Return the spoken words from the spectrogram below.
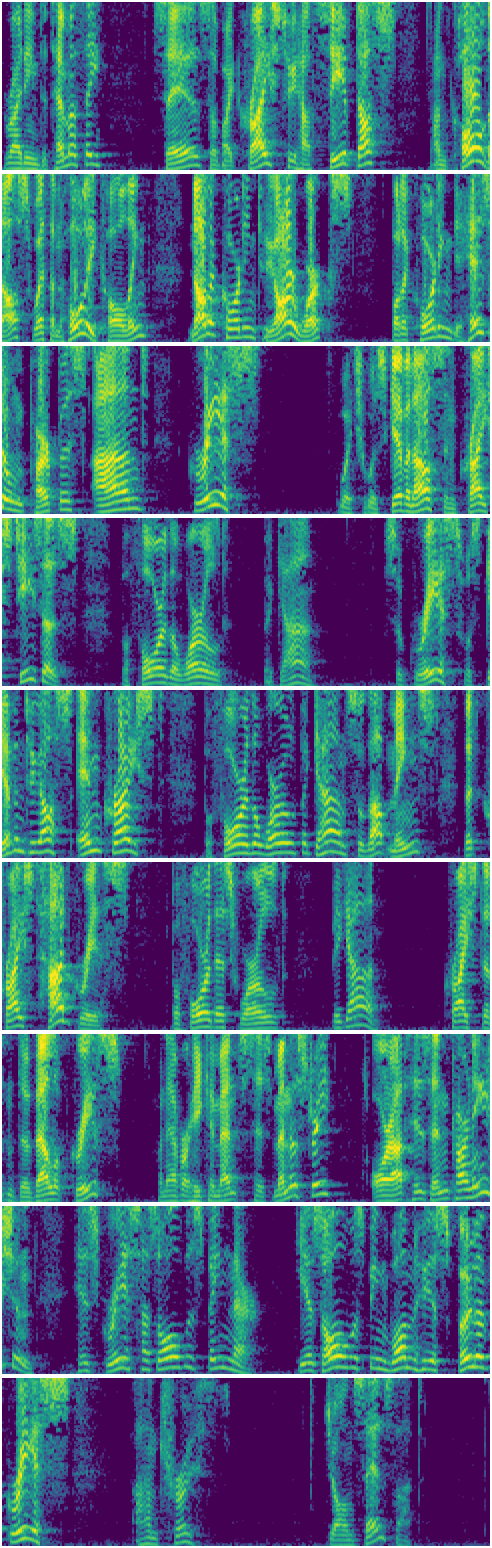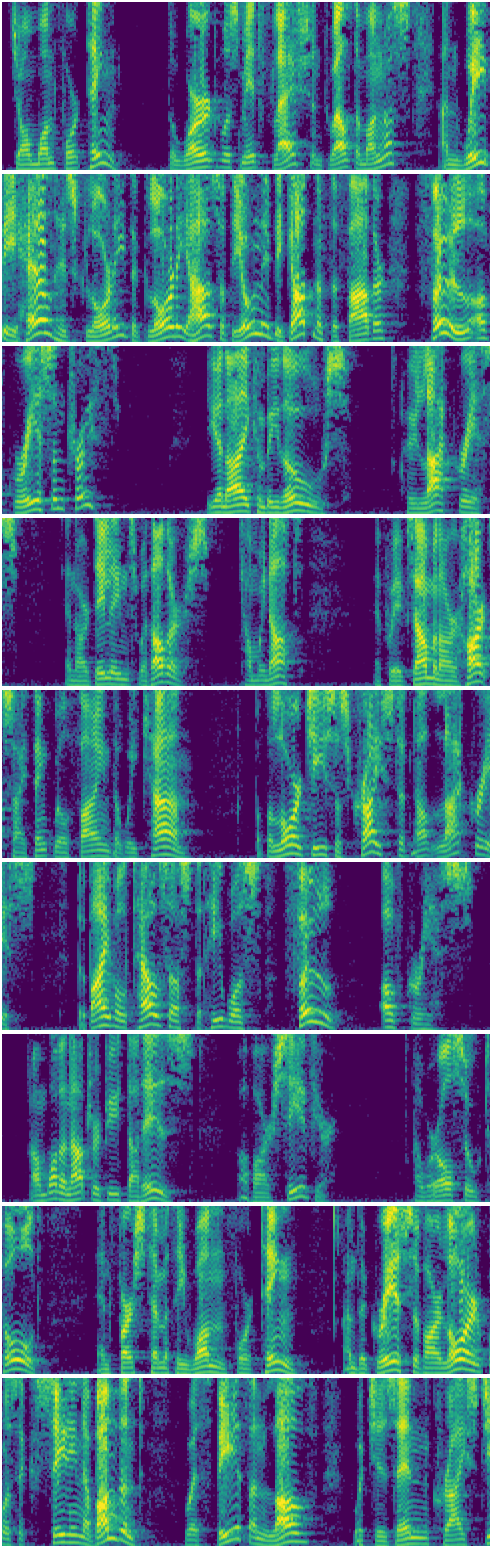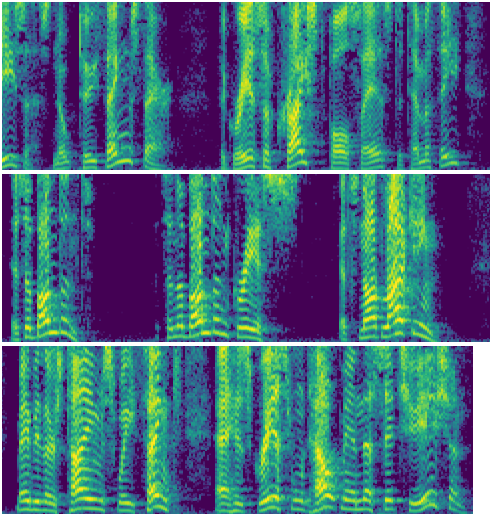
writing to Timothy, says about Christ who hath saved us and called us with an holy calling, not according to our works, but according to his own purpose and grace, which was given us in Christ Jesus before the world began. So grace was given to us in Christ before the world began. So that means that Christ had grace before this world began. Christ didn't develop grace whenever he commenced his ministry or at his incarnation. His grace has always been there. He has always been one who is full of grace and truth. John says that. John 1:14 The word was made flesh and dwelt among us and we beheld his glory the glory as of the only begotten of the Father full of grace and truth. You and I can be those who lack grace in our dealings with others, can we not? If we examine our hearts, I think we'll find that we can. But the Lord Jesus Christ did not lack grace. The Bible tells us that he was full of grace. And what an attribute that is of our Saviour. And we're also told in 1 Timothy 1:14, and the grace of our Lord was exceeding abundant with faith and love which is in Christ Jesus. Note two things there. The grace of Christ, Paul says to Timothy, is abundant. It's an abundant grace. It's not lacking. Maybe there's times we think uh, His grace won't help me in this situation.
